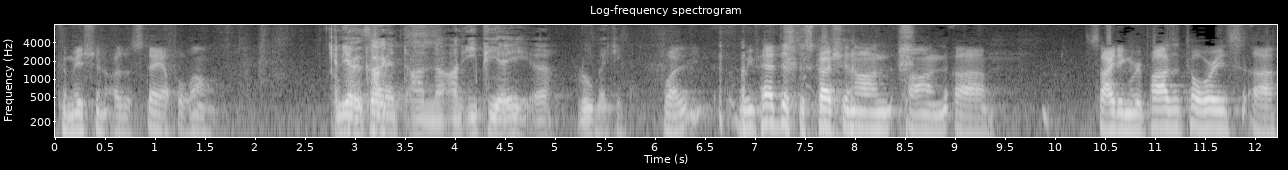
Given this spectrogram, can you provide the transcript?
commission or the staff alone. And do you have a comment on, uh, on EPA uh, rulemaking? Well, we've had this discussion on, on um, siting repositories. Uh,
